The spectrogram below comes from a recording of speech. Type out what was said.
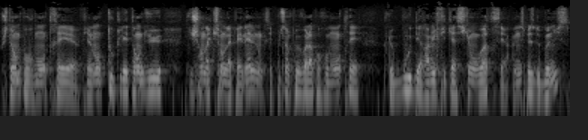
justement pour vous montrer euh, finalement toute l'étendue du champ d'action de la PNL. Donc c'est plus un peu voilà pour vous montrer le bout des ramifications ou autre, c'est une espèce de bonus.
